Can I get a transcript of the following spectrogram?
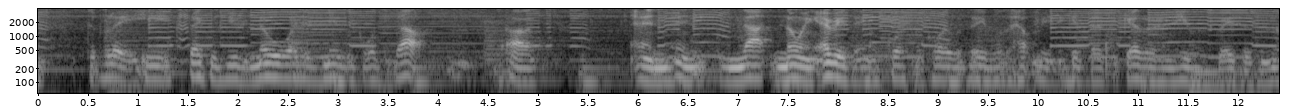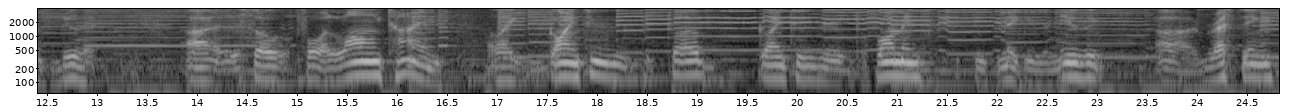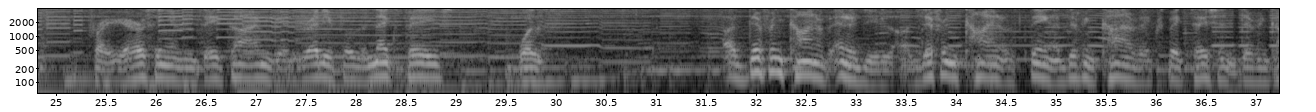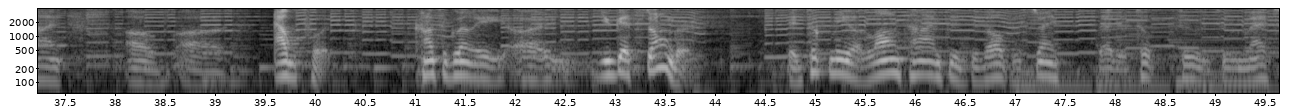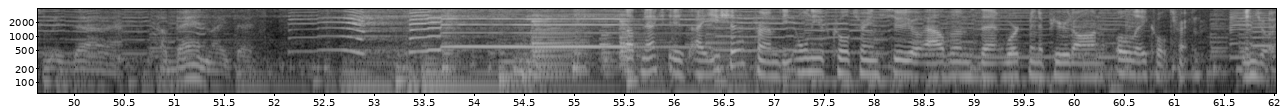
to play. He expected you to know what his music was about. Uh, and, and not knowing everything, of course, McCoy was able to help me to get that together, and he was gracious enough to do that. Uh, so for a long time, like going to the club, going to the performance, making the music, uh, resting, rehearsing in the daytime, getting ready for the next page was a different kind of energy, a different kind of thing, a different kind of expectation, a different kind of uh, output. Consequently, uh, you get stronger it took me a long time to develop the strength that it took to to match with uh, a band like that. Up next is Aisha from the only of Coltrane's studio albums that Workman appeared on, Ole Coltrane. Enjoy.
